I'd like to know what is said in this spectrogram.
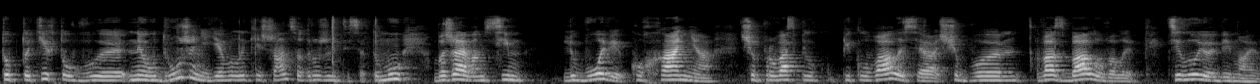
Тобто, ті, хто в неодружені, є великий шанс одружитися. Тому бажаю вам всім любові, кохання, щоб про вас піклувалися, щоб ем, вас балували. Цілую, обіймаю.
